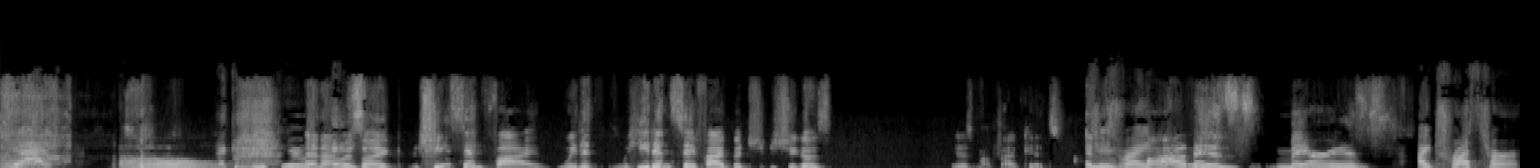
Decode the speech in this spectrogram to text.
Yes. Oh. That could be true. And I was like, she said five. We did he didn't say five, but she, she goes, he doesn't five kids. And She's right. Mom is Mary's I trust her.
